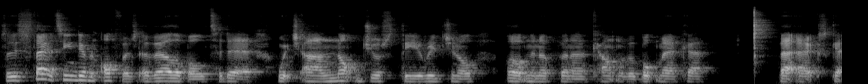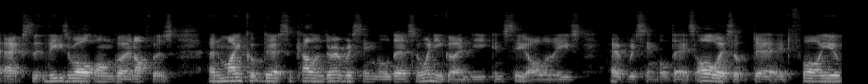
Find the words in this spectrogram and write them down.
So there's 13 different offers available today, which are not just the original opening up an account with a bookmaker, bet X, get X. These are all ongoing offers. And Mike updates the calendar every single day. So when you go in here, you can see all of these every single day. It's always updated for you.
